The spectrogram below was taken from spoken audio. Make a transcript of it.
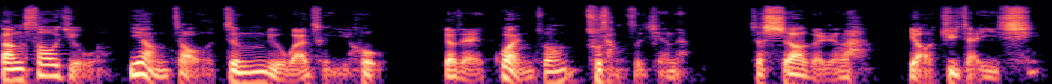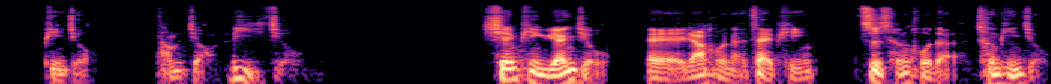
当烧酒酿造蒸馏完成以后，要在灌装出厂之前呢，这十二个人啊要聚在一起品酒，他们叫立酒。先品原酒，呃，然后呢再品制成后的成品酒。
